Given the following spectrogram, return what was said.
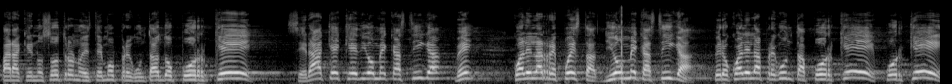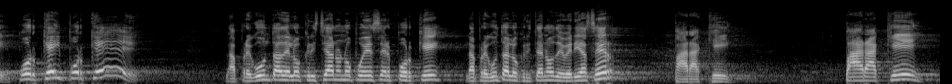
para que nosotros nos estemos preguntando, ¿por qué? ¿Será que, que Dios me castiga? ¿Ve? ¿Cuál es la respuesta? Dios me castiga. Pero ¿cuál es la pregunta? ¿Por qué? ¿Por qué? ¿Por qué y por qué? La pregunta de los cristianos no puede ser ¿por qué? La pregunta de los cristianos debería ser ¿para qué? ¿Para qué?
